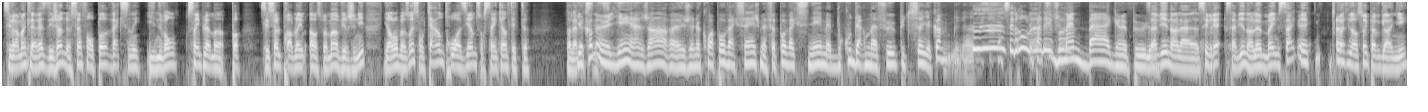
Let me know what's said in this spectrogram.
C'est vraiment que le reste des gens ne se font pas vacciner. Ils ne vont simplement pas. C'est ça le problème en ce moment en Virginie. Ils en ont besoin. Ils sont 43e sur 50 États. Dans la Il y a comme un lien, hein, genre, euh, je ne crois pas au vaccin, je me fais pas vacciner, mais beaucoup d'armes à feu, puis tout ça. Il y a comme... euh, c'est drôle, hein, du fois. même bague un peu. Là. Ça vient dans la, c'est vrai, ça vient dans le même sac, mais quoi Euh. qu'il en soit, ils peuvent gagner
